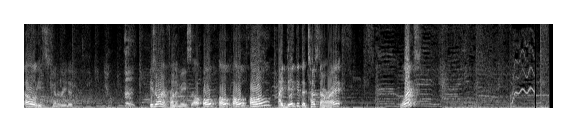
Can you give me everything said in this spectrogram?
Oh, he's gonna read it. He's right in front of me. So, oh, oh, oh, oh, oh! I did get the touchdown, right? What?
